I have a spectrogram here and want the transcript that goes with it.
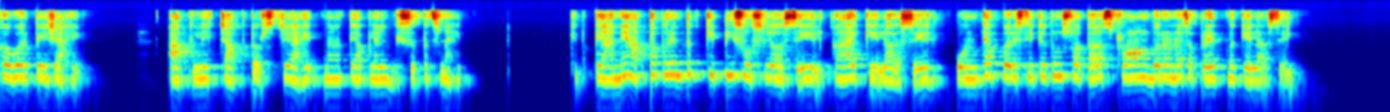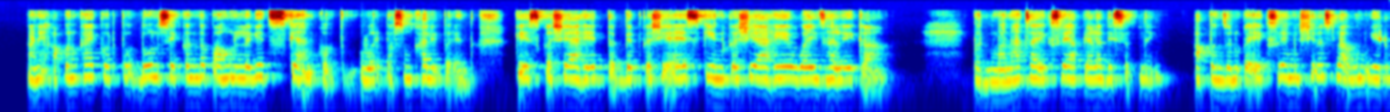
कव्हर पेज आहे. आतले चॅप्टर्स जे आहेत ना ते आपल्याला दिसतच नाहीत. की त्याने आतापर्यंत किती सोसलं असेल काय केलं असेल कोणत्या परिस्थितीतून स्वतःला स्ट्रॉंग बनवण्याचा प्रयत्न केला असेल. आणि आपण काय करतो दोन सेकंद पाहून लगेच स्कॅन करतो वरपासून खालीपर्यंत. केस कसे आहेत तब्येत कशी आहे स्किन कशी आहे वय झाले का? पण मनाचा एक्सरे आपल्याला दिसत नाही. आपण जणू का एक्सरे मशीनच लागून गेलो.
